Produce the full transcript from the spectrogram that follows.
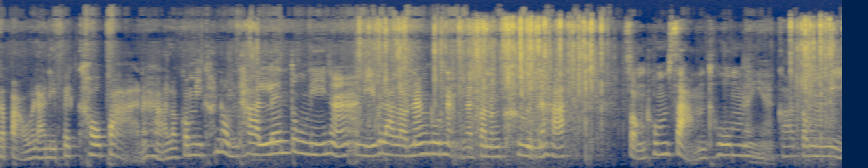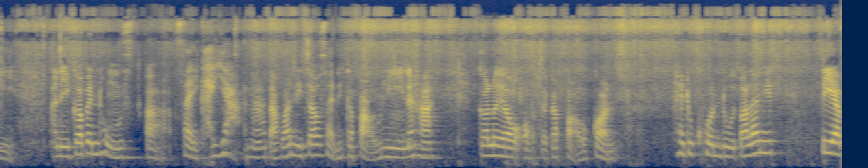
กระเป๋าเวลานี้ไปเข้าป่านะคะแล้วก็มีขนมทานเล่นตรงนี้นะ อันนี้เวลาเรานั่งดูหนังกันตอนกลางคืนนะคะ สองทุ่มสามทุ่มอะไรเงี้ยก็ต้องมี อันนี้ก็เป็นถุงใส่ขยะนะ แต่ว่านี่จะเอาใส่ในกระเป๋านี้นะคะ ก็เลยเอาออกจากกระเป๋าก่อน ให้ทุกคนดูตอนแรกนิดเตรียม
